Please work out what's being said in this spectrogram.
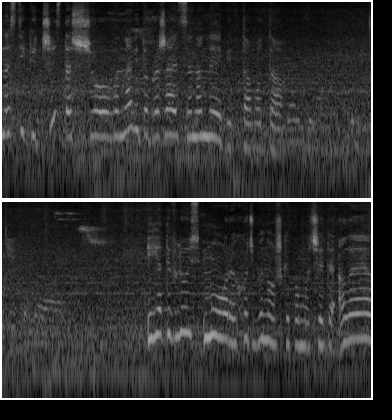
настільки чиста, що вона відображається на небі, та вода. І я дивлюсь море, хоч би ножки помочити, але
